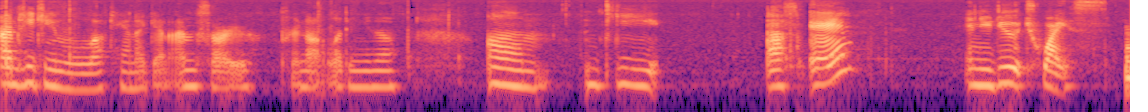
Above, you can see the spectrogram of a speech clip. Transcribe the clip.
I'm teaching the left hand again. I'm sorry for not letting you know. Um, D F A, and you do it twice. Two,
